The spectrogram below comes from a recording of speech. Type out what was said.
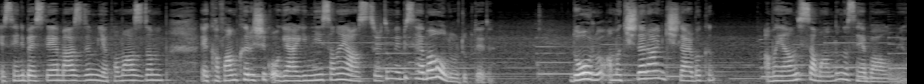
e, seni besleyemezdim, yapamazdım, e, kafam karışık, o gerginliği sana yansıtırdım ve biz heba olurduk dedi. Doğru ama kişiler aynı kişiler bakın. Ama yanlış zamanda nasıl heba olunuyor?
